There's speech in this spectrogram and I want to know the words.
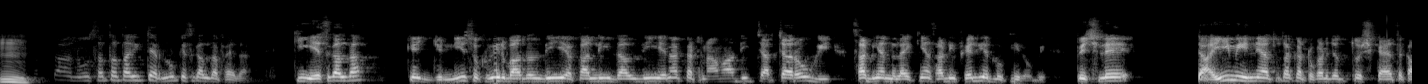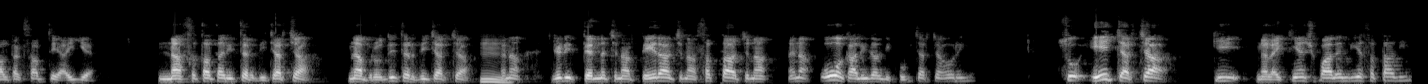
ਹੂੰ। ਤੁਹਾਨੂੰ ਸੱਤਾਧਾਰੀ ਧਿਰ ਨੂੰ ਕਿਸ ਗੱਲ ਦਾ ਫਾਇਦਾ? ਕੀ ਇਸ ਗੱਲ ਦਾ? ਕਿ ਜਿੰਨੀ ਸੁਖਵੀਰ ਬਾਦਲ ਦੀ ਅਕਾਲੀ ਦਲ ਦੀ ਇਹਨਾਂ ਘਟਨਾਵਾਂ ਦੀ ਚਰਚਾ ਰਹੂਗੀ ਸਾਡੀਆਂ ਨਲਾਇਕੀਆਂ ਸਾਡੀ ਫੇਲਿਅਰ ਲੁਕੀ ਰਹੂਗੀ। ਪਿਛਲੇ 2.5 ਮਹੀਨਿਆਂ ਤੋਂ ਤਾਂ ਘੱਟੋ ਘੱਟ ਜਦੋਂ ਤੋਂ ਸ਼ਿਕਾਇਤ ਅਕਾਲ ਤਖਤ ਸਾਹਿਬ ਤੇ ਆਈ ਹੈ ਨਾ ਸੱਤਾਧਾਰੀ ਧਿਰ ਦੀ ਚਰਚਾ ਨਾ ਵਿਰੋਧੀ ਧਿਰ ਦੀ ਚਰਚਾ ਹੂੰ। ਨਾ ਜਿਹੜੀ 3 ਚ ਨਾ 13 ਚ ਨਾ 7 ਚ ਨਾ ਹੈ ਨਾ ਉਹ ਅਕਾਲੀ ਦਲ ਦੀ ਖੂਬ ਚਰਚਾ ਹੋ ਰਹੀ ਹੈ। ਸੋ ਇਹ ਚਰਚਾ ਕੀ ਨਲਾਇਕੀਆਂ ਛੁਪਾ ਲੈਂਦੀ ਹੈ ਸੱਤਾ ਦੀ?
